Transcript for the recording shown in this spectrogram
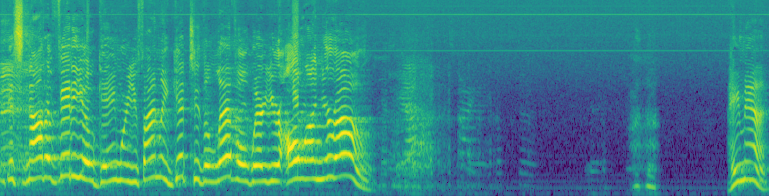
It's not a video game where you finally get to the level where you're all on your own. Amen.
